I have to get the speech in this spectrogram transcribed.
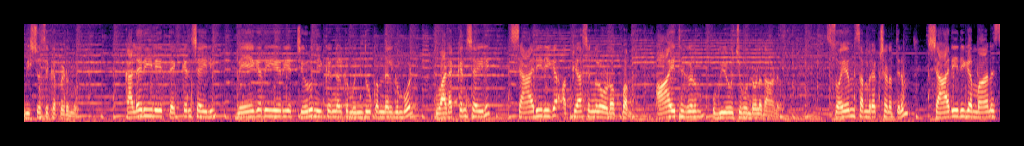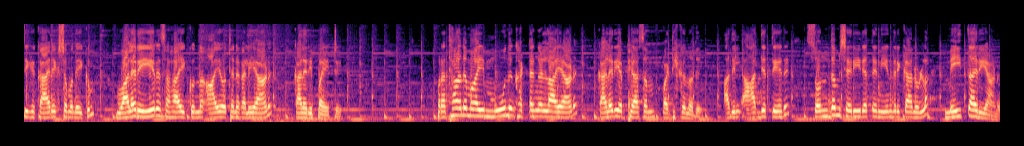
വിശ്വസിക്കപ്പെടുന്നു. കളരിയിലെ തെക്കൻ ശൈലി വേഗതയേറിയ ചെറുനീക്കങ്ങൾക്ക് മുൻതൂക്കം നൽകുമ്പോൾ വടക്കൻ ശൈലി ശാരീരിക അഭ്യാസങ്ങളോടൊപ്പം ആയുധങ്ങളും ഉപയോഗിച്ചുകൊണ്ടുള്ളതാണ്. സ്വയം സംരക്ഷണത്തിനും ശാരീരിക മാനസിക കാര്യക്ഷമതയ്ക്കും വളരെയേറെ സഹായിക്കുന്ന ആയോധന കലയാണ് കളരിപ്പയറ്റ്. പ്രധാനമായും മൂന്ന് ഘട്ടങ്ങളിലായാണ് കളരി അഭ്യാസം പഠിക്കുന്നത്. അതിൽ ആദ്യത്തേത് സ്വന്തം ശരീരത്തെ നിയന്ത്രിക്കാനുള്ള മെയ്ത്താരിയാണ്.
